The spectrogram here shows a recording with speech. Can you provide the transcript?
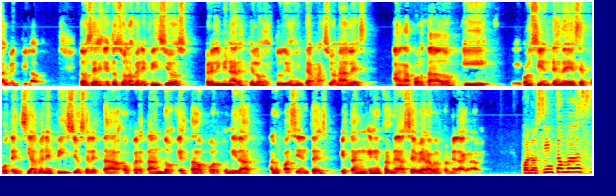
al ventilador. Entonces, estos son los beneficios preliminares que los estudios internacionales han aportado y conscientes de ese potencial beneficio se le está ofertando esta oportunidad a los pacientes que están en enfermedad severa o enfermedad grave. Con los síntomas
